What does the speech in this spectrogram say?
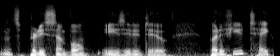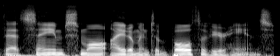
It's pretty simple, easy to do. But if you take that same small item into both of your hands,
